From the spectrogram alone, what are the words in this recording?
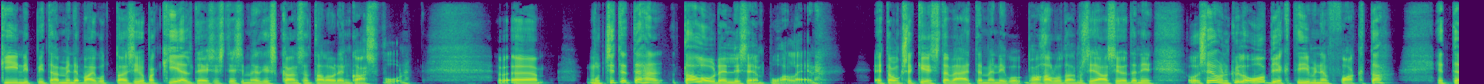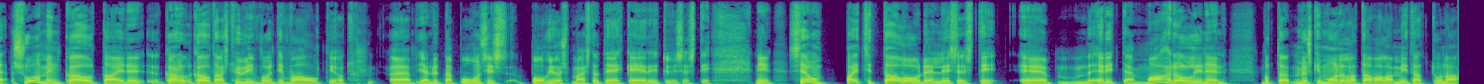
kiinni pitäminen vaikuttaisi jopa kielteisesti esimerkiksi kansantalouden kasvuun. Mutta sitten tähän taloudelliseen puoleen – että onko se kestävää, että me niinku halutaan tämmöisiä asioita, niin se on kyllä objektiivinen fakta, että Suomen kaltainen, kaltaiset hyvinvointivaltiot, ja nyt mä puhun siis Pohjoismaista ehkä erityisesti, niin se on paitsi taloudellisesti erittäin mahdollinen, mutta myöskin monella tavalla mitattuna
